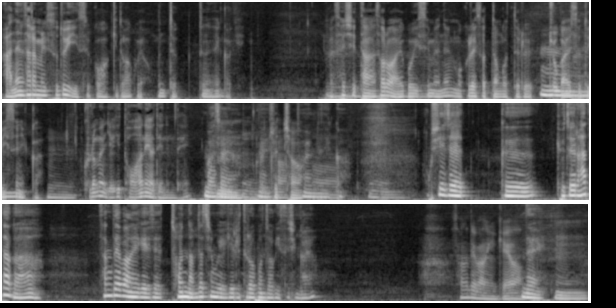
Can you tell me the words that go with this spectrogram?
아는 사람일 수도 있을 것 같기도 하고요. 문득 드는 생각이. 그러니까 음. 셋이 다 서로 알고 있으면은 뭐 그랬었던 것들을 음. 쭉알 수도 있으니까. 음. 그러면 얘기 더 안 해야 되는데. 맞아요. 음. 음. 네, 그렇죠. 더 힘드니까. 음. 혹시 이제 그 교제를 하다가 상대방에게 이제 전 남자친구 얘기를 들어본 적이 있으신가요? 상대방에게요. 네. 음.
